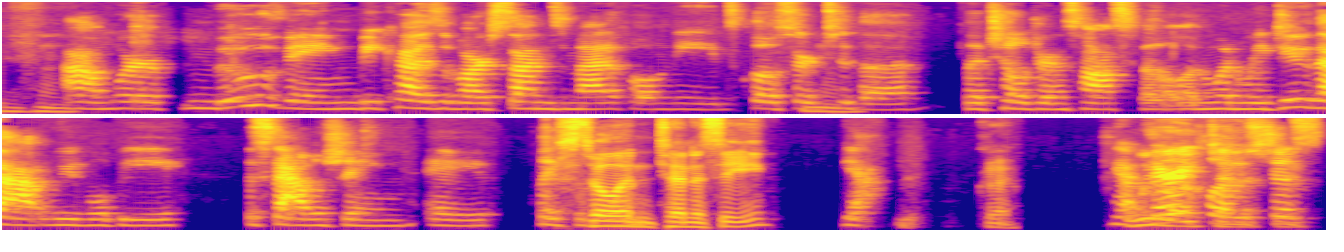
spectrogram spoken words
Mhm. Um, we're moving because of our son's medical needs closer Mm. to the the children's hospital. And when we do that, we will be establishing a place Still in Tennessee. yeah, Okay. Yeah, We very close, Tennessee. just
